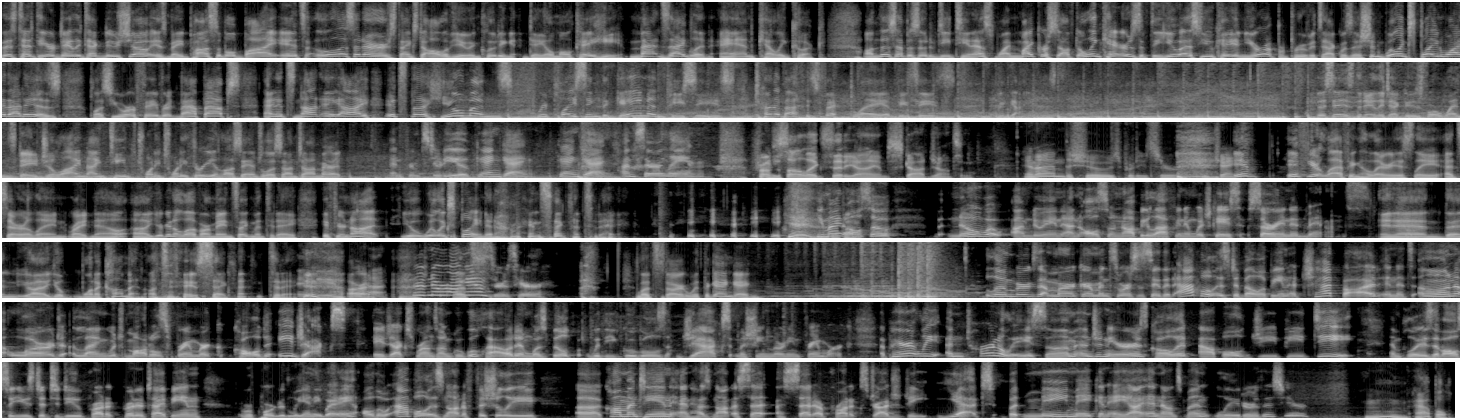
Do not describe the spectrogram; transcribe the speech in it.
This 10th year of Daily Tech News Show is made possible by its listeners. Thanks to all of you, including Dale Mulcahy, Matt Zaglin, and Kelly Cook. On this episode of DTNS, why Microsoft only cares if the US, UK, and Europe approve its acquisition. We'll explain why that is, plus your favorite map apps. And it's not AI, it's the humans replacing the game NPCs. Turnabout is fair play, NPCs. We got you. This is the Daily Tech News for Wednesday, July 19th, 2023 in Los Angeles. I'm Tom Merritt. And from studio, gang, gang, gang, gang, I'm Sarah Lane. From Salt Lake City, I am Scott Johnson. And I'm the show's producer, Richard Chang. if if you're laughing hilariously at Sarah Lane right now, uh, you're going to love our main segment today. If you're not, you will explain in our main segment today. you might also know what I'm doing and also not be laughing, in which case, sorry in advance. And, and then uh, you'll want to comment on today's segment today. Indeed. All right. Yeah. There's no wrong Let's- answers here. Let's start with the gang gang. Bloomberg's Mark Gurman sources say that Apple is developing a chatbot in its own large language models framework called Ajax. Ajax runs on Google Cloud and was built with the Google's JAX machine learning framework. Apparently, internally, some engineers call it Apple GPT. Employees have also used it to do product prototyping, reportedly anyway. Although Apple is not officially uh, commenting and has not a set a set a product strategy yet, but may make an AI announcement later this year. Mm, Apple.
